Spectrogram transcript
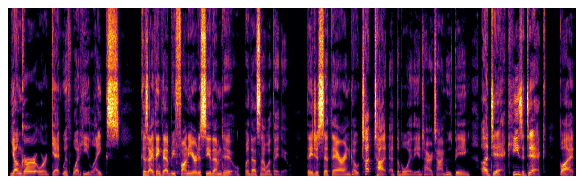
younger or get with what he likes. Cause I think that'd be funnier to see them do, but that's not what they do. They just sit there and go tut tut at the boy the entire time who's being a dick. He's a dick, but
